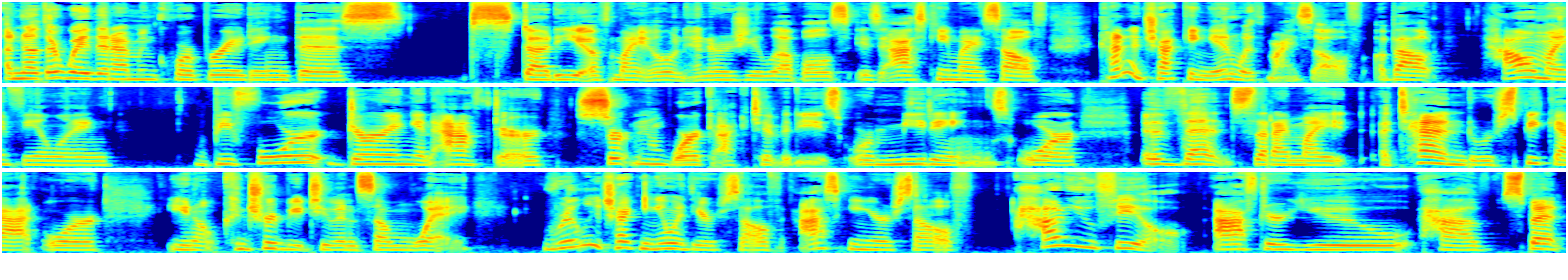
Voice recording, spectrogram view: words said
Another way that I'm incorporating this study of my own energy levels is asking myself, kind of checking in with myself about how am I feeling before, during, and after certain work activities or meetings or events that I might attend or speak at or, you know, contribute to in some way. Really checking in with yourself, asking yourself, how do you feel after you have spent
